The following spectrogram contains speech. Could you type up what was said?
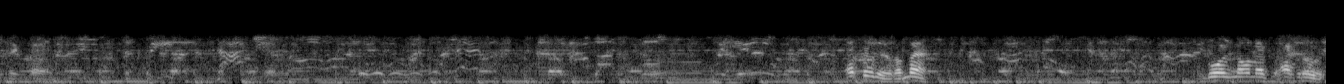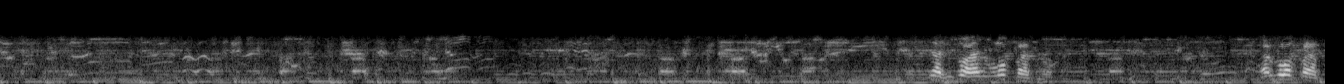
take time. Efter det, de med. Går någon efteråt. Ja, het is wel helemaal opvet nog. Helemaal opvet.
